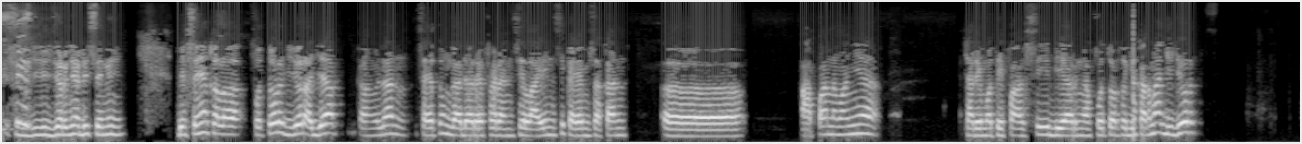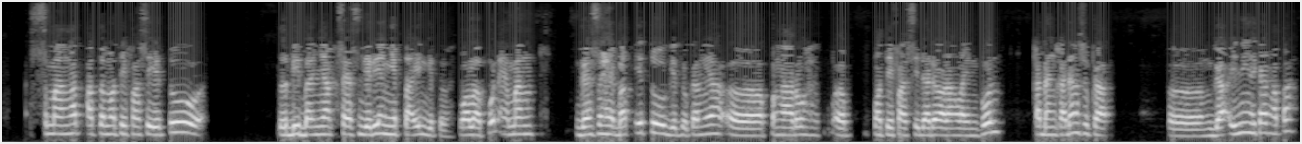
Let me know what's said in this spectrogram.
sejujurnya di sini. Biasanya kalau futur jujur aja, Kang Wilan, saya tuh nggak ada referensi lain sih kayak misalkan eh, apa namanya cari motivasi biar nggak futur tuh karena jujur semangat atau motivasi itu lebih banyak saya sendiri yang nyiptain gitu. Walaupun emang nggak sehebat itu gitu kan ya. E, pengaruh e, motivasi dari orang lain pun kadang-kadang suka e, nggak ini kan apa?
